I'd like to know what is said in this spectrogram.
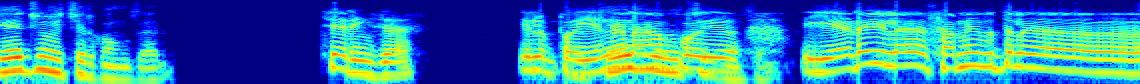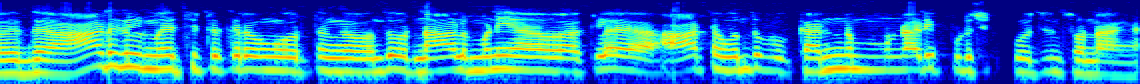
கேஜும் வச்சிருக்கோங்க சார். சரிங்க சார். இல்ல இப்போ என்னன்னா கேஜ் இப்போ சார். இடையில சமீபத்துல இது ஆடுகள் மேய்ச்சிட்டு இருக்கிறவங்க ஒருத்தங்க வந்து ஒரு நாலு மணி வாக்குல ஆட்டை வந்து கண்ணு முன்னாடி புடிச்சிட்டு போச்சுன்னு சொன்னாங்க.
